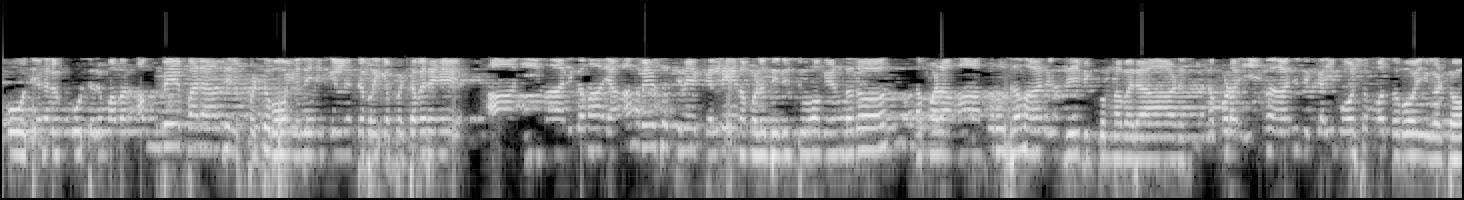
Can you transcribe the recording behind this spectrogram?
അബൂജഹലും കൂട്ടരും അവർ അമ്പേ പരാജയപ്പെട്ടു പോയത് എങ്കിൽ എന്റെ പ്രിയപ്പെട്ടവരെ ആ ഈ മാലികമായ ആവേശത്തിലേക്കല്ലേ നമ്മൾ തിരിച്ചു പോകേണ്ടത്? നമ്മൾ ആകൃതമാനിൽ ജീവിക്കുന്നവരാണ്. നമ്മുടെ ഈമാനിന് കൈമോശം വന്നുപോയി കേട്ടോ.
